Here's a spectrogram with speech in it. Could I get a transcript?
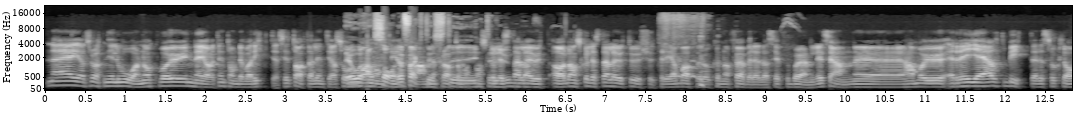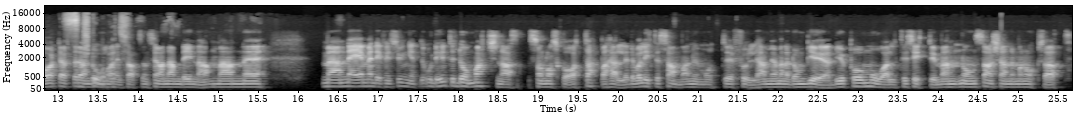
Nej, jag tror att Neil Warnock var ju inne, jag vet inte om det var riktiga citat eller inte. Jag såg jo, han sa det faktiskt han om att de skulle ställa ut, Ja, de skulle ställa ut U23 bara för att kunna förbereda sig för Burnley sen. Eh, han var ju rejält bitter såklart efter den domarinsatsen som jag nämnde innan. Men, eh, men nej, men det finns ju inget... Och det är ju inte de matcherna som de ska tappa heller. Det var lite samma nu mot eh, Fulham. Jag menar, de bjöd ju på mål till City, men någonstans känner man också att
